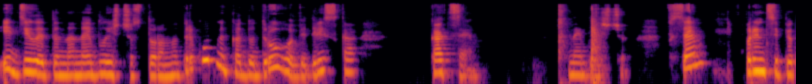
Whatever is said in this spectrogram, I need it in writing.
і ділити на найближчу сторону трикутника до другого відрізка КЦ. Найближчу. Все, в принципі,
